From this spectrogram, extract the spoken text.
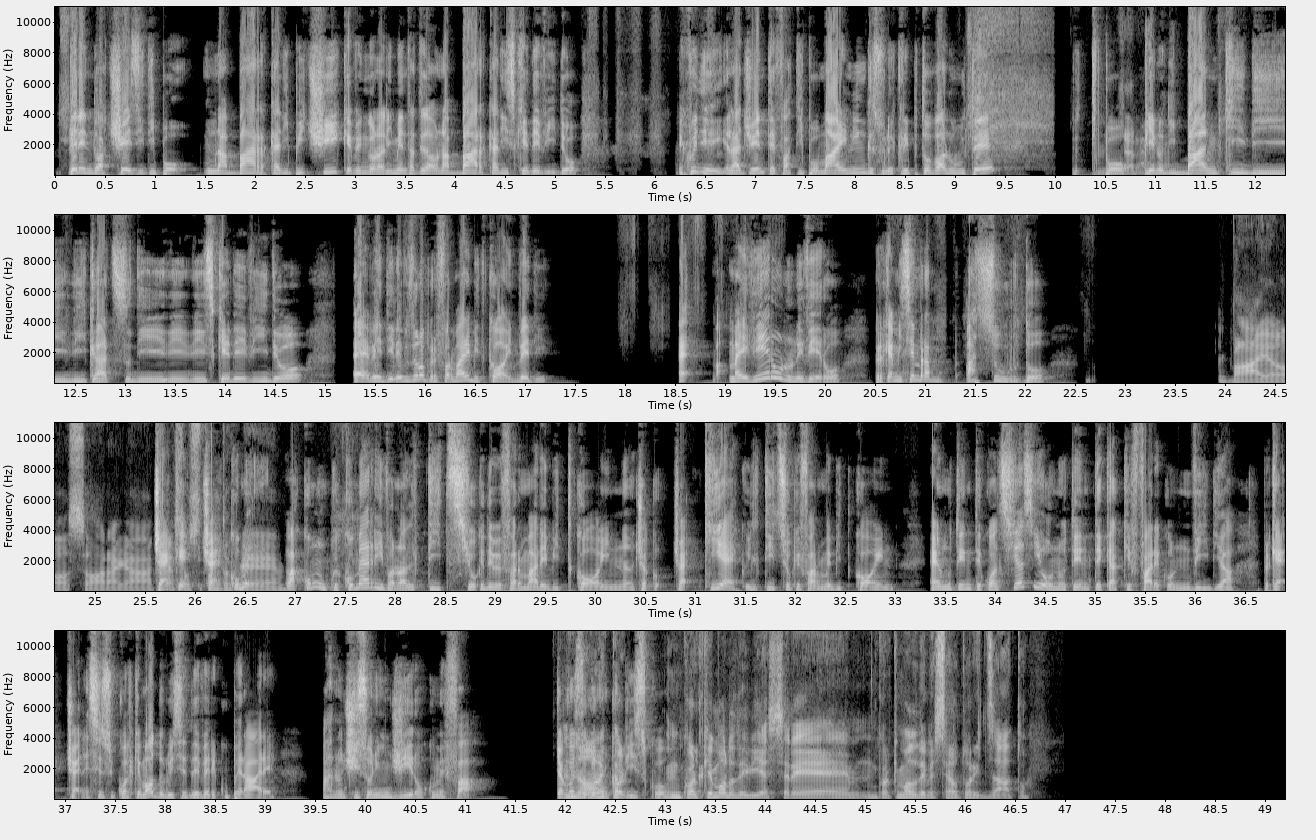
sì. tenendo accesi tipo una barca di PC che vengono alimentati da una barca di schede video. E quindi la gente fa tipo mining sulle criptovalute, tipo pieno di banchi di, di cazzo di, di, di, schede video. Eh, vedi, le usano per formare bitcoin, vedi? Eh, ma, ma è vero o non è vero? Perché mi sembra assurdo. Vai, lo so, raga. Cioè, cioè, che, cioè come, che... ma comunque, come arrivano al tizio che deve farmare Bitcoin? Cioè, cioè, chi è il tizio che farma Bitcoin? È un utente qualsiasi o un utente che ha a che fare con Nvidia? Perché, cioè, nel senso, in qualche modo lui si deve recuperare. Ma non ci sono in giro, come fa? Cioè, questo no, che non qual- capisco. In qualche modo devi essere. In qualche modo deve essere autorizzato.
